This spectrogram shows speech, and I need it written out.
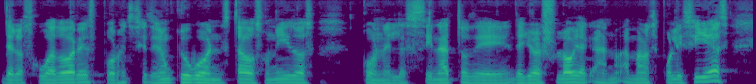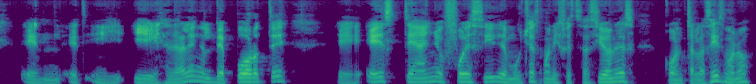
de los jugadores por una situación que hubo en Estados Unidos con el asesinato de, George Floyd a, manos de policías. y, en general en el deporte, eh, este año fue sí de muchas manifestaciones contra el racismo, ¿no?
